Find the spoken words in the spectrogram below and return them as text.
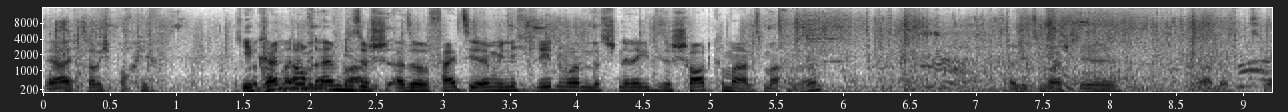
Ja, ich glaube, ich brauche hier. Ihr könnt auch ähm, diese, also falls ihr irgendwie nicht reden wollt, das schneller diese Short Commands machen, ne? Weil wie zum Beispiel. Ja, das jetzt hier.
